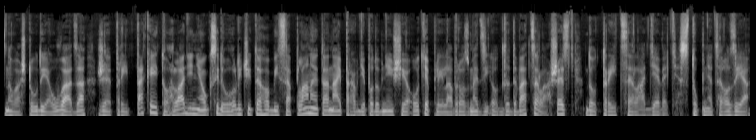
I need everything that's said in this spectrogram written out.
Nová štúdia uvádza, že pri takejto hladine oxidu uhličitého by sa planéta najpravdepodobnejšie oteplila v rozmedzi od 2,6 do 3,9 stupňa Celzia.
